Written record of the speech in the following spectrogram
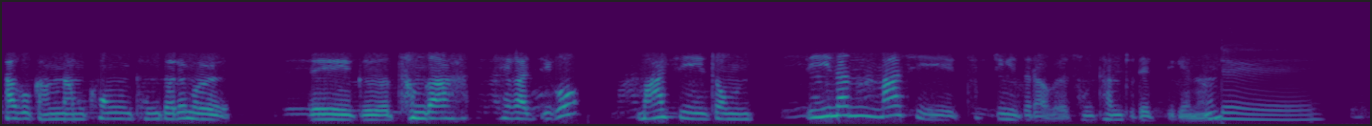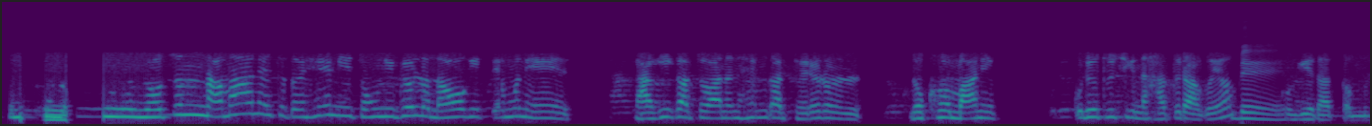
하고 강남 콩 통조림을 예, 그 첨가해가지고 맛이 좀 진한 맛이 특징이더라고요. 성탄 부대찌개는. 네. 음, 요즘 남한에서도 햄이 종류별로 나오기 때문에 자기가 좋아하는 햄과 재료를 넣고 많이 끓여두시긴 하더라고요. 네. 거기에다 또 뭐.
